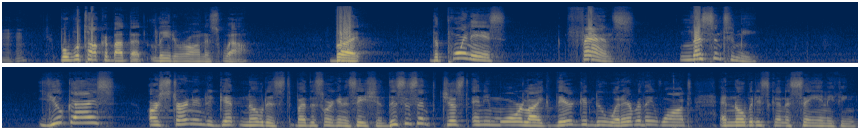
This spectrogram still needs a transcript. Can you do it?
Mm-hmm. But we'll talk about that later on as well. But the point is, fans, listen to me. You guys are starting to get noticed by this organization. This isn't just anymore like they're going to do whatever they want and nobody's going to say anything.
